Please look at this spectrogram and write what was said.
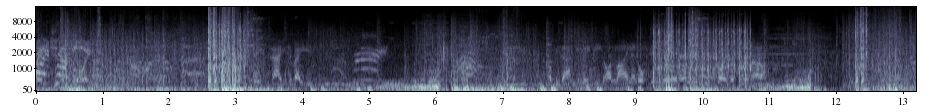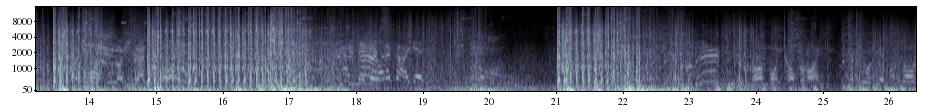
Ready to deploy. Six activated. Copy that. UAV online and orbiting the inside the perimeter. Overwatch Helo standing by. Changing Visual on max! a target. Hard point compromised. Secure the hostiles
